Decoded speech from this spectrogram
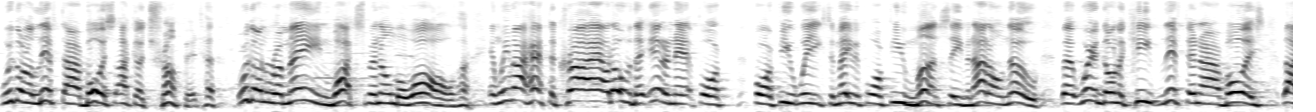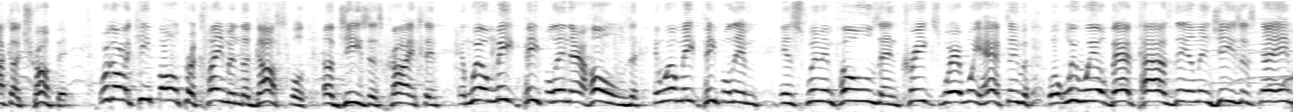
We're going to lift our voice like a trumpet. We're going to remain watchmen on the wall. And we might have to cry out over the internet for, for a few weeks and maybe for a few months even. I don't know. But we're going to keep lifting our voice like a trumpet. We're going to keep on proclaiming the gospel of Jesus Christ. And, and we'll meet people in their homes and we'll meet people in, in swimming pools and creeks wherever we have to. But we will baptize them in Jesus' name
